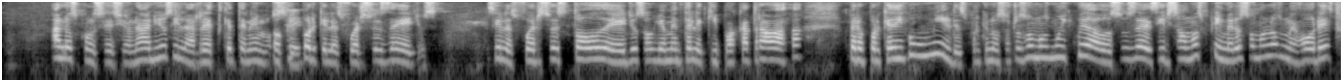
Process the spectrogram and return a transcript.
a los concesionarios y la red que tenemos, ¿sí? Porque el esfuerzo es de ellos. Sí, el esfuerzo es todo de ellos, obviamente el equipo acá trabaja, pero ¿por qué digo humildes? Porque nosotros somos muy cuidadosos de decir somos primeros, somos los mejores.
